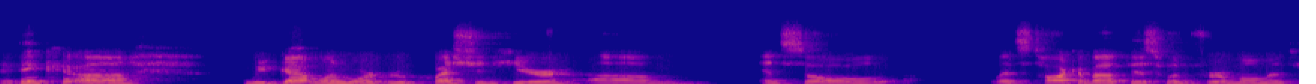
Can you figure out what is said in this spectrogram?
I think uh, we've got one more group question here. Um, and so let's talk about this one for a moment.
